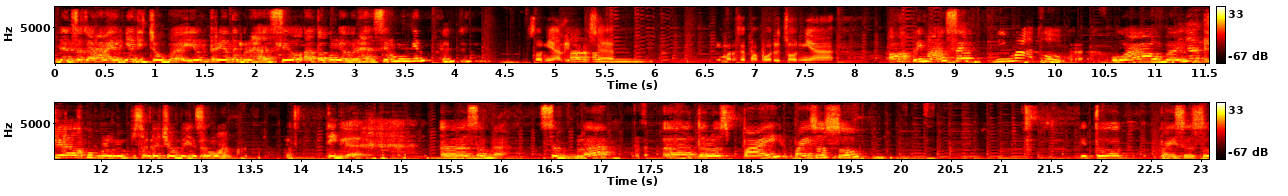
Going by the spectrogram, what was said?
Dan sekarang akhirnya dicobain Ternyata berhasil Ataupun gak berhasil mungkin Sonia lima resep, lima resep favorit Sonia. Oh 5 resep Lima tuh. Wow, banyak ya. Aku belum sempat cobain semua. Tiga. Eh, se- Nah. Seblak, eh, terus pai, pai susu. Itu pai susu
